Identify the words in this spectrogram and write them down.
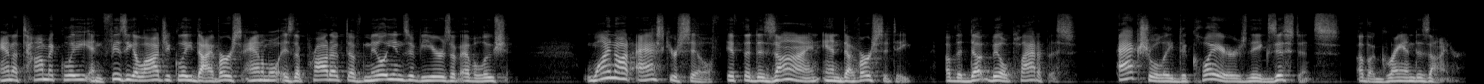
anatomically and physiologically diverse animal is the product of millions of years of evolution, why not ask yourself if the design and diversity of the duck-billed platypus actually declares the existence of a grand designer?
